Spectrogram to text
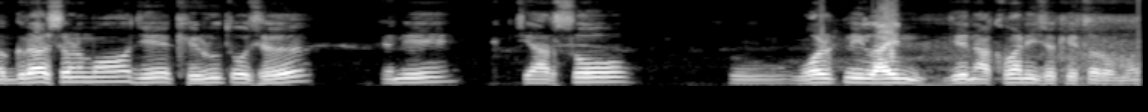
નગરાસણમાં જે ખેડૂતો છે, એની ચારસો વોલ્ટની લાઈન જે નાખવાની છે ખેતરોમાં,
